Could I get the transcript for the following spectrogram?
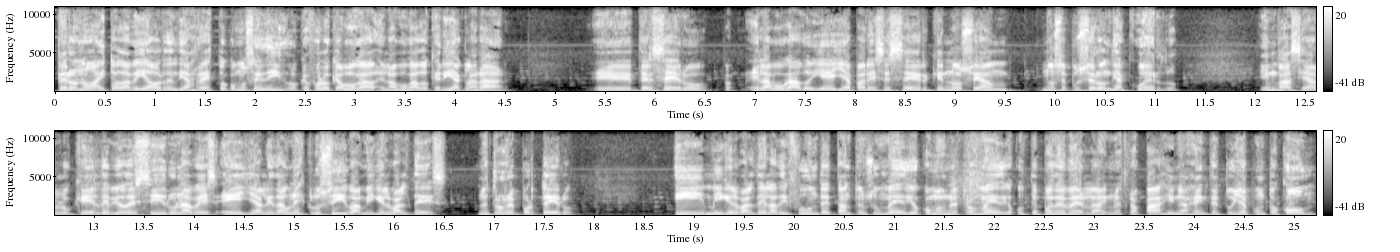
Pero no hay todavía orden de arresto, como se dijo, que fue lo que abogado- el abogado quería aclarar. Eh, tercero, el abogado y ella parece ser que no se, han, no se pusieron de acuerdo en base a lo que él debió decir una vez ella le da una exclusiva a Miguel Valdés, nuestro reportero, Y Miguel Valdés la difunde tanto en sus medios como en nuestros medios, que usted puede verla en nuestra página, gentetuya.com,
